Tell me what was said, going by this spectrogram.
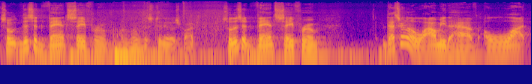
So this advanced safe room, I'm going to move this to the other spot. So this advanced safe room, that's going to allow me to have a lot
